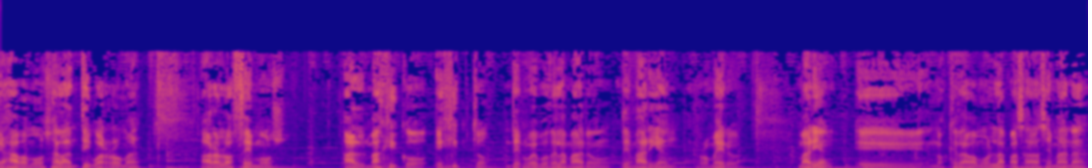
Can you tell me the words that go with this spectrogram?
Viajábamos a la antigua Roma, ahora lo hacemos al mágico Egipto, de nuevo de la mano de Marian Romero. Marian, eh, nos quedábamos la pasada semana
